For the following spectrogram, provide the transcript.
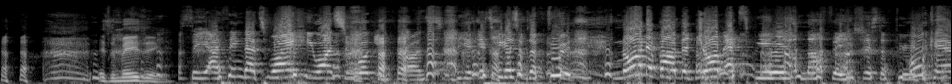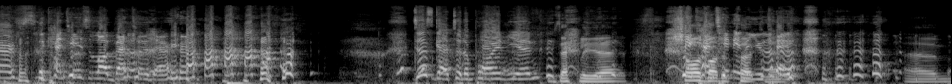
it's amazing. See, I think that's why he wants to work in France. Because it's because of the food, not about the job experience. Nothing. It's just the food. Who cares? The canteen is a lot better there. Just get to the point, Ian. exactly. Yeah. Shit all about the canteen in the UK. um,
